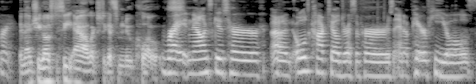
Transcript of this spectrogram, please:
right and then she goes to see Alex to get some new clothes. Right, and Alex gives her an old cocktail dress of hers and a pair of heels.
